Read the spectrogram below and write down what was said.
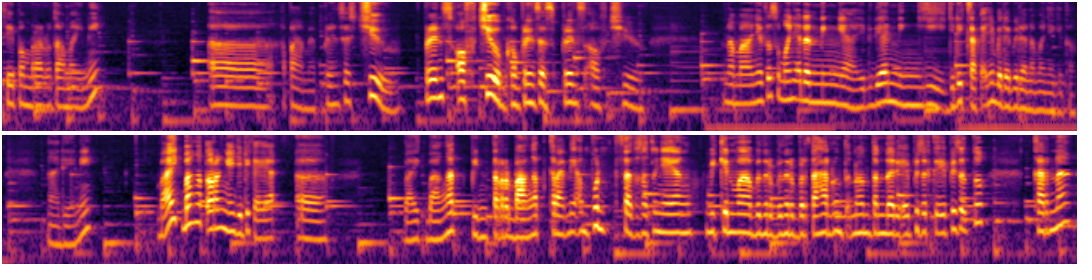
si pemeran utama ini uh, apa namanya Princess Chu. Prince of Chu bukan Princess Prince of Chu. Namanya tuh semuanya ada Ningnya jadi dia Ningyi. Jadi kakaknya beda-beda namanya gitu. Nah dia ini baik banget orangnya jadi kayak uh, baik banget, pinter banget, keren. Ya ampun satu-satunya yang bikin mah bener-bener bertahan untuk nonton dari episode ke episode tuh karena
